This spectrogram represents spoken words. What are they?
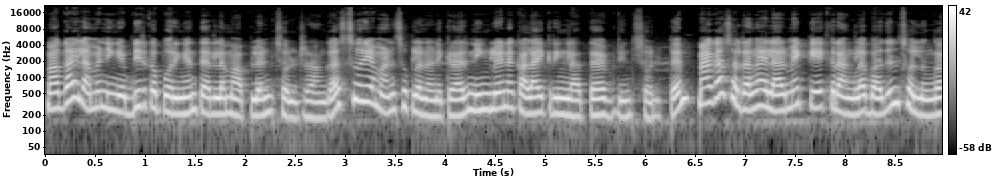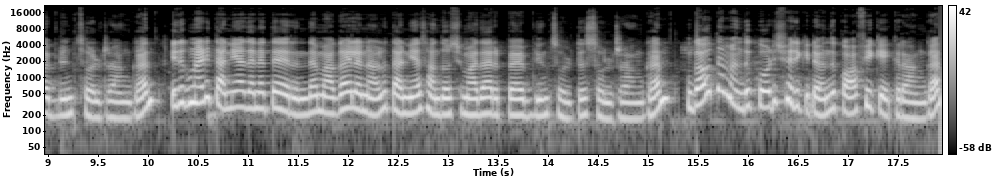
மகா இல்லாமல் நீங்கள் எப்படி இருக்க போறீங்கன்னு தெரில மாப்பிள்ளன்னு சொல்கிறாங்க சூர்யா மனசுக்குள்ள நினைக்கிறாரு நீங்களும் என்ன கலாய்க்கிறீங்களா அத்தை? அப்படின்னு சொல்லிட்டு. மகா சொல்கிறாங்க எல்லாருமே கேட்குறாங்களா பதில் சொல்லுங்க அப்படின்னு சொல்கிறாங்க இதுக்கு முன்னாடி தனியாக தானத்தை இருந்தேன். மகா இல்லைனாலும் தனியாக சந்தோஷமாக தான் இருப்பேன் அப்படின்னு சொல்லிட்டு சொல்கிறாங்க கௌதம் வந்து கோடீஸ்வரி கிட்ட வந்து காஃபி கேட்குறாங்க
